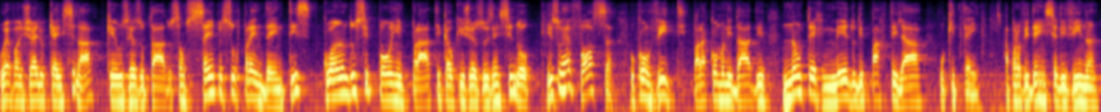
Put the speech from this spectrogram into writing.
o Evangelho quer ensinar que os resultados são sempre surpreendentes quando se põe em prática o que Jesus ensinou. Isso reforça o convite para a comunidade não ter medo de partilhar o que tem. A providência divina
